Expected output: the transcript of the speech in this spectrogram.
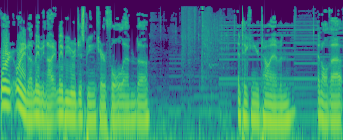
or or you know maybe not. Maybe you're just being careful and uh, and taking your time and and all that.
